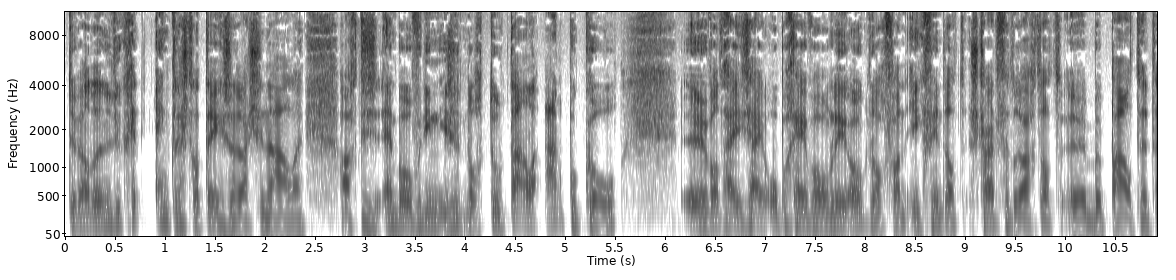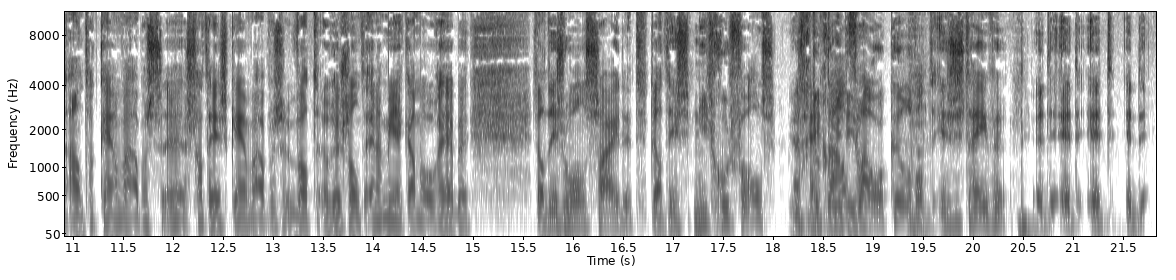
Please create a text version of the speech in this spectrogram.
terwijl er natuurlijk geen enkele strategische rationale achter zit. En bovendien is het nog totale apenkool. want hij zei op een gegeven moment ook nog van... ik vind dat startverdrag dat bepaalt het aantal kernwapens... strategische kernwapens wat Rusland en Amerika mogen hebben... dat is one-sided. Dat is niet goed voor ons. Ja, dat is totaal flauwekul, want ze streven... Het, het, het, het eh, eh,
